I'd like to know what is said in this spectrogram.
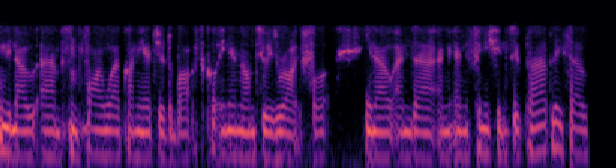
You know, um, some fine work on the edge of the box, cutting in onto his right foot, you know, and, uh, and, and finishing superbly. So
